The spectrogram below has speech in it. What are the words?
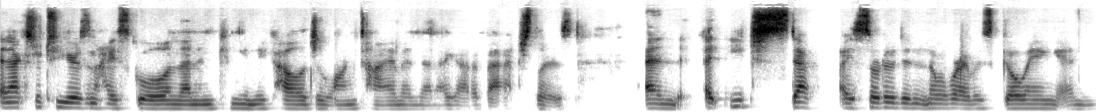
an extra two years in high school and then in community college a long time and then i got a bachelor's and at each step i sort of didn't know where i was going and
